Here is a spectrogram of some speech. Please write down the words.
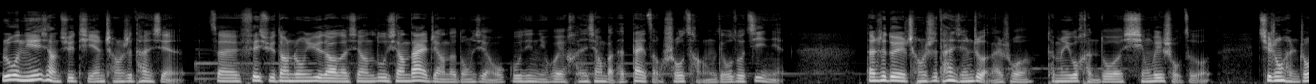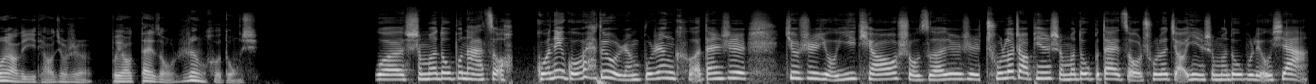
如果你也想去体验城市探险，在废墟当中遇到了像录像带这样的东西，我估计你会很想把它带走收藏，留作纪念。但是对城市探险者来说，他们有很多行为守则，其中很重要的一条就是不要带走任何东西。我什么都不拿走，国内国外都有人不认可，但是就是有一条守则，就是除了照片什么都不带走，除了脚印什么都不留下。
